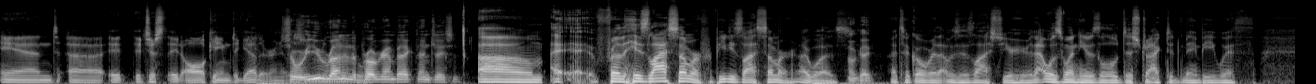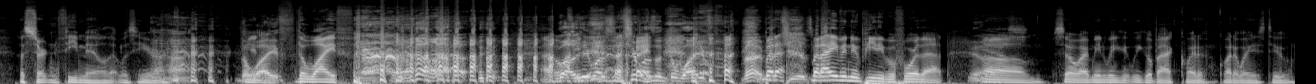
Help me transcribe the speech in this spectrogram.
and uh, it, it just it all came together. And so, were you really running cool. the program back then, Jason? Um, I, for his last summer, for Petey's last summer, I was. Okay. I took over. That was his last year here. That was when he was a little distracted, maybe with a certain female that was here. Uh-huh. The wife. Know, the wife. well, he wasn't. She wasn't the wife. Then, but but, but I even knew Petey before that. Yeah. Um, so I mean, we we go back quite a quite a ways too.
